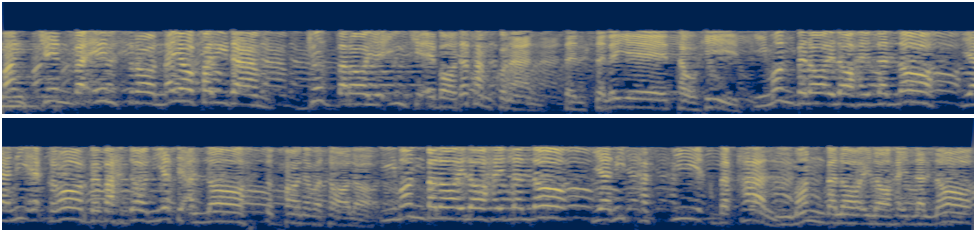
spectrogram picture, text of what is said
من جن و انس را نیافریدم جز برای اینکه عبادتم کنند. سلسله توحید. ایمان به لا اله الا الله یعنی اقرار به وحدانیت الله سبحانه و تعالی. ایمان به لا اله الا الله یعنی تصدیق به قلب. ایمان به لا اله الا الله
